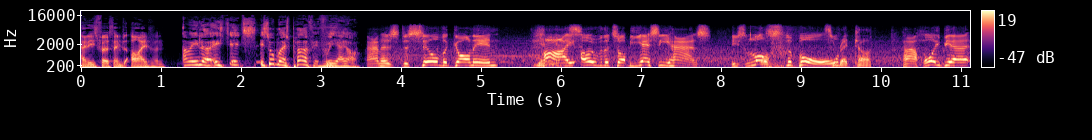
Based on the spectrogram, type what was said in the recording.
and his first name's Ivan. I mean, look, it's it's it's almost perfect for VAR. And has the silver gone in he high has. over the top? Yes, he has. He's lost oh, the ball. It's a red card. Uh, Højbjerg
